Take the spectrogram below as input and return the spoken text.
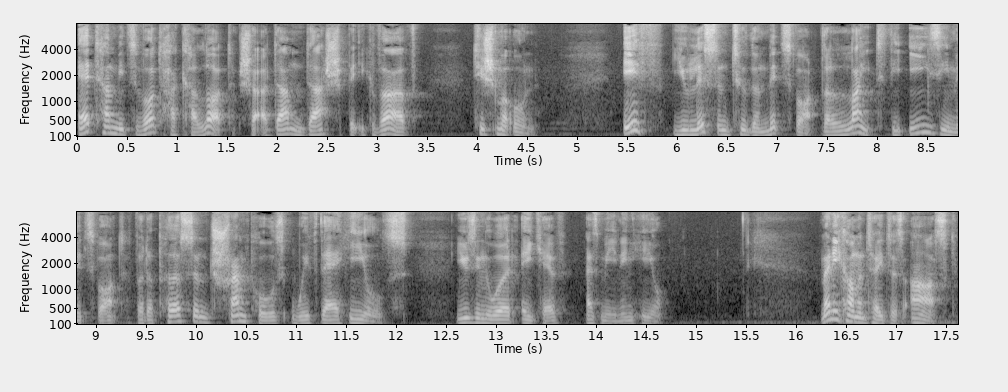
Et ha-mitzvot hakalot sha'adam dash be'ikvav tishma'un. If you listen to the mitzvot, the light, the easy mitzvot that a person tramples with their heels, using the word akev as meaning heel. Many commentators ask,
